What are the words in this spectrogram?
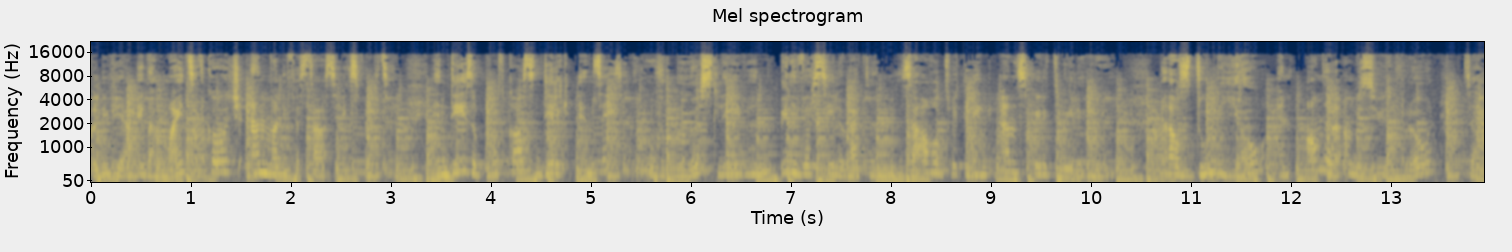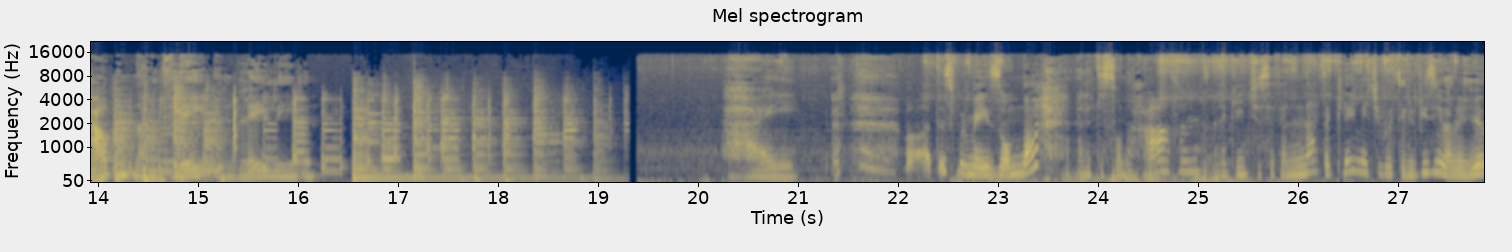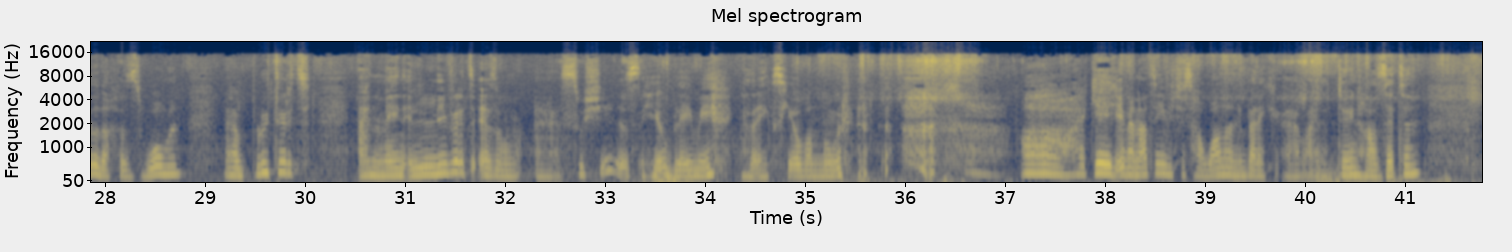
Olivia. Ik ben mindset coach en manifestatie-experte. In deze podcast deel ik inzichten over bewust leven, universele wetten, zelfontwikkeling en spirituele groei. Met als doel jou en andere ambitieuze vrouwen te helpen naar een vrij en blij leven. Hi. Oh, het is voor mij zondag en het is zondagavond en de kindjes zitten net een klein beetje voor televisie. We hebben de hele dag gezwommen en geploeterd. En mijn lieverd is om uh, sushi, dus heel blij mee. Ik ben eigenlijk scheel van honger. oh, kijk, ik ben net eventjes gaan wandelen. Nu ben ik uh, in de tuin gaan zitten.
